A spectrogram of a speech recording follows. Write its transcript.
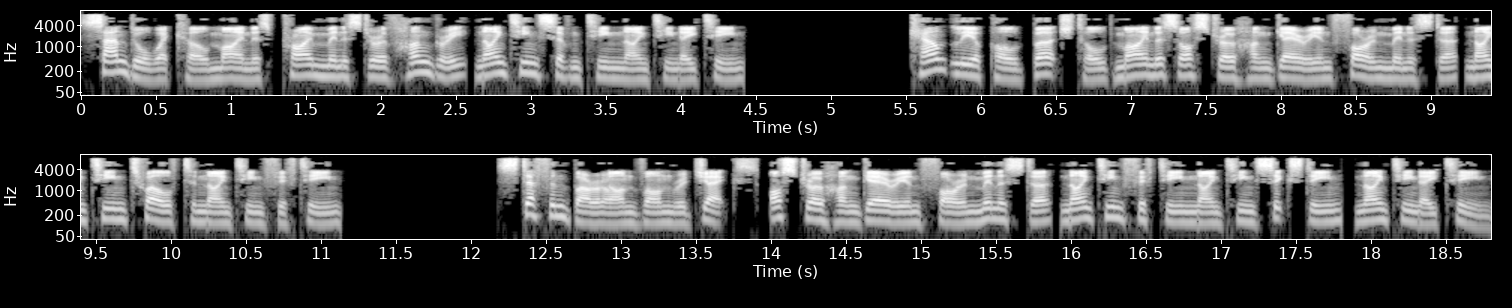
Sandor Wekel minus Prime Minister of Hungary 1917-1918 Count Leopold Berchtold minus Austro-Hungarian Foreign Minister 1912 to 1915 Stefan Burian von Rajecz Austro-Hungarian Foreign Minister 1915-1916, 1918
